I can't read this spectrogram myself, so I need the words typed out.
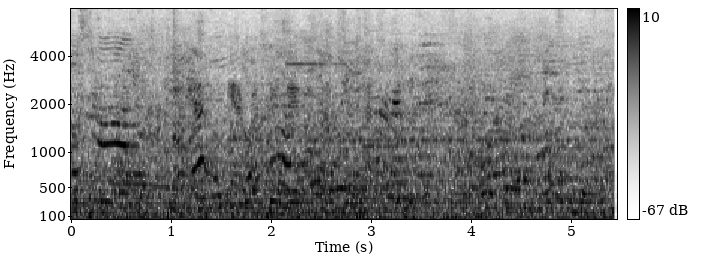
awesome.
